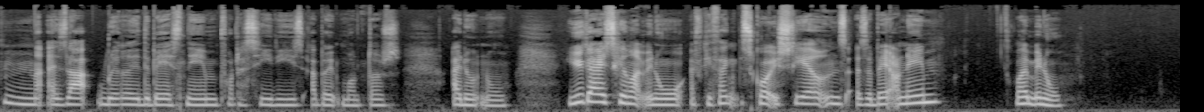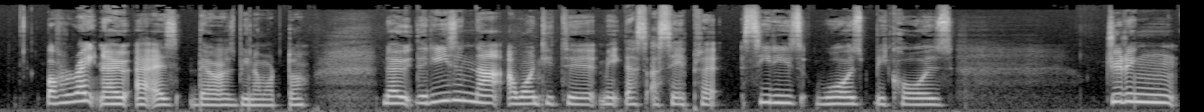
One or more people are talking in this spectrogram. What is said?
hmm, is that really the best name for a series about murders? I don't know. You guys can let me know if you think Scottish Skeletons is a better name. Let me know. But for right now, it is There Has Been a Murder. Now, the reason that I wanted to make this a separate series was because during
